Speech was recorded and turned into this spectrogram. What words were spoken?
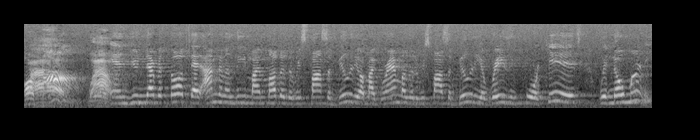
or Wow. mom. Wow. And you never thought that I'm going to leave my mother the responsibility or my grandmother the responsibility of raising four kids with no money.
